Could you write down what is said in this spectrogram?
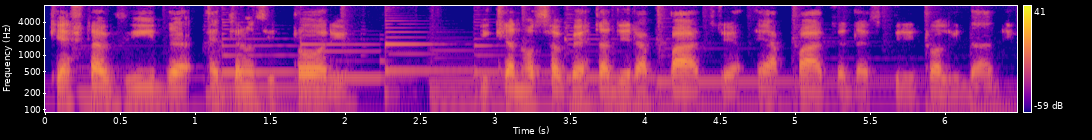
que esta vida é transitória e que a nossa verdadeira pátria é a pátria da espiritualidade.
